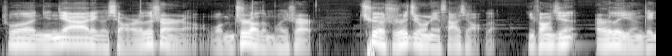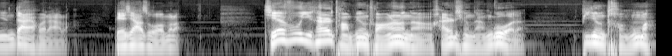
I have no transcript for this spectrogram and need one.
说：“您家这个小儿子事儿呢，我们知道怎么回事儿，确实就是那仨小子。你放心，儿子已经给您带回来了，别瞎琢磨了。”杰夫一开始躺病床上呢，还是挺难过的，毕竟疼嘛。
